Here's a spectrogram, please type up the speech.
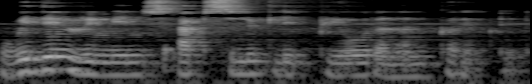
within remains absolutely pure and uncorrupted.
